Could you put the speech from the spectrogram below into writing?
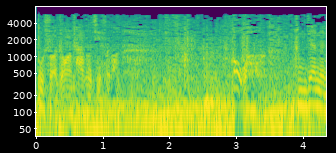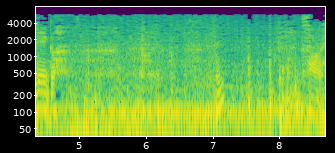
不锁中差速器锁。哦，中间的这个，，sorry，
